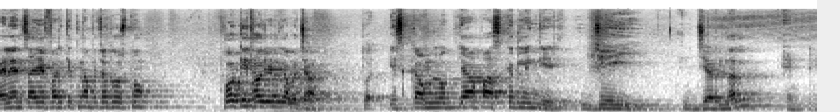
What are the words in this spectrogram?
बैलेंस आईएफआर कितना बचा दोस्तों फोर्टी थाउजेंड का बचा तो इसका हम लोग क्या पास कर लेंगे जेई जर्नल एंट्री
